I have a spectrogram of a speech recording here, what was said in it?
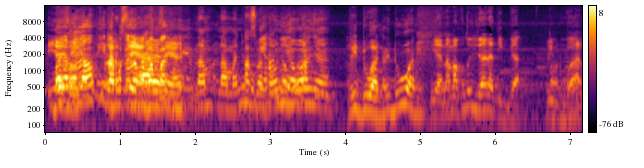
Iya Bayar sih. royalti lah pakai Harusnya nama ya, bapaknya. harusnya Nam- namanya bukan Tasbihan Tony awalnya Ridwan. Ridwan Iya, nama aku tuh juga ada tiga. Ridwan.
